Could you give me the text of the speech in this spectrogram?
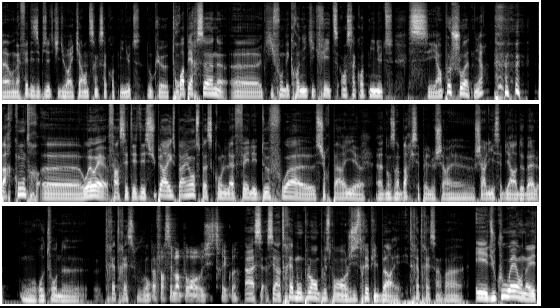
Euh, on a fait des épisodes qui duraient 45-50 minutes. Donc, euh, trois personnes euh, qui font des chroniques écrites en 50 minutes, c'est un peu chaud à tenir. Par contre, euh, ouais, ouais, enfin, c'était des super expériences parce qu'on l'a fait les deux fois euh, sur Paris euh, dans un bar qui s'appelle le Char- Charlie et sa bière à deux balles où on retourne euh, très très souvent. Pas forcément pour enregistrer quoi. Ah, c'est c'est un très bon plan en plus pour enregistrer, puis le bar est, est très très sympa. Et du coup, ouais, on avait,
